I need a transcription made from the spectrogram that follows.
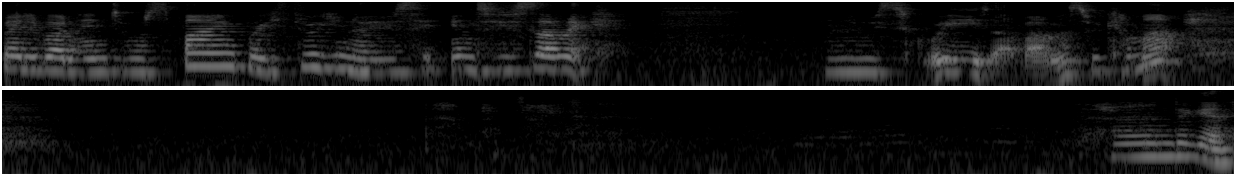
Belly button into your spine. Breathe through your nose into your stomach. And then we squeeze our bum as we come up. And again.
